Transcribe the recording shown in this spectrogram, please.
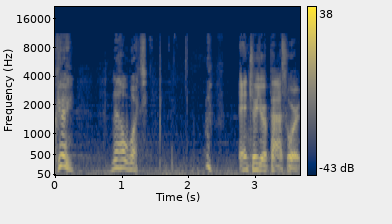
Okay, now what? Enter your password.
